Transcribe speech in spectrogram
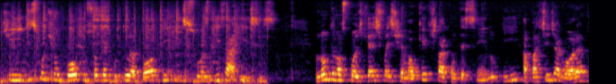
de discutir um pouco sobre a cultura pop e suas bizarrices. O nome do nosso podcast vai se chamar O que está acontecendo e a partir de agora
